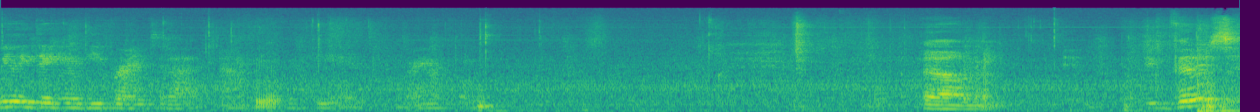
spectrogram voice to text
really digging deeper into that um, would be very Um, there is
